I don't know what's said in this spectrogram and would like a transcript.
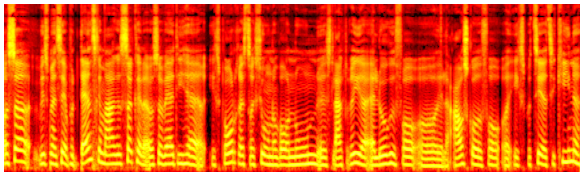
Og så, hvis man ser på det danske marked, så kan der jo så være de her eksportrestriktioner, hvor nogle øh, slagterier er lukket for, at, eller afskåret for at eksportere til Kina,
